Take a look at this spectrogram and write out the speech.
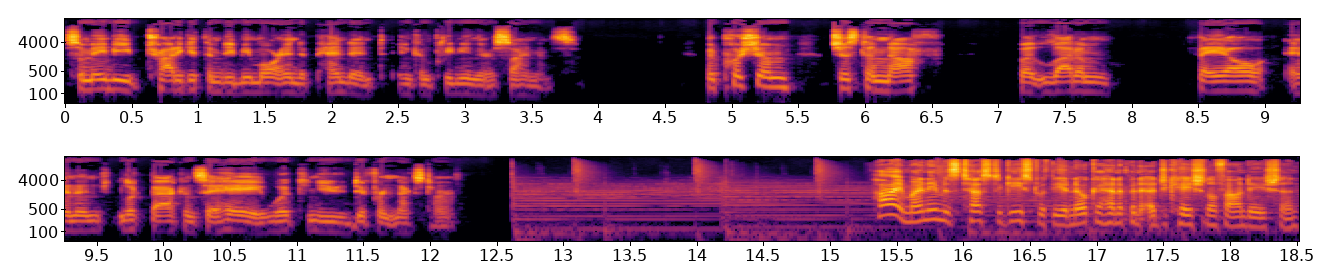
so maybe try to get them to be more independent in completing their assignments. But push them just enough, but let them fail and then look back and say, hey, what can you do different next time? Hi, my name is Testa Geist with the Anoka Hennepin Educational Foundation.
